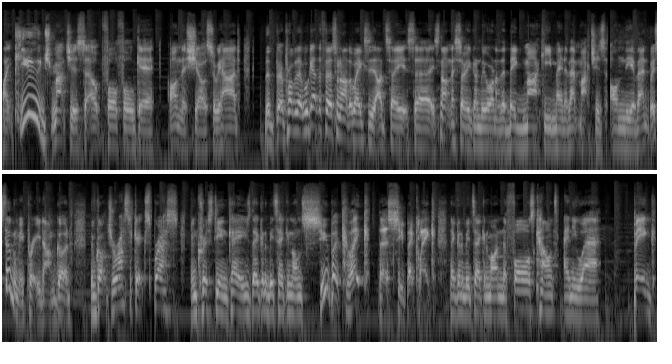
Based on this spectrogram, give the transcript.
like huge matches set up for Full Gear on this show. So we had the probably we'll get the first one out of the way because I'd say it's uh, it's not necessarily going to be one of the big marquee main event matches on the event, but it's still going to be pretty damn good. We've got Jurassic Express and Christian Cage. They're going to be taking on SuperKliq. The SuperKliq. They're going to be taking them on the Falls Count Anywhere. Big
